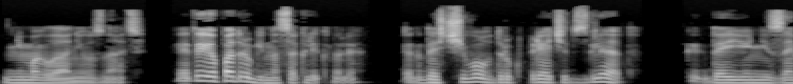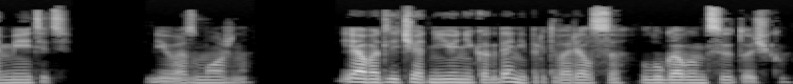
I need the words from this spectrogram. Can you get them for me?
Не могла не узнать. Это ее подруги нас окликнули. Тогда с чего вдруг прячет взгляд, когда ее не заметить? Невозможно. Я, в отличие от нее, никогда не притворялся луговым цветочком.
